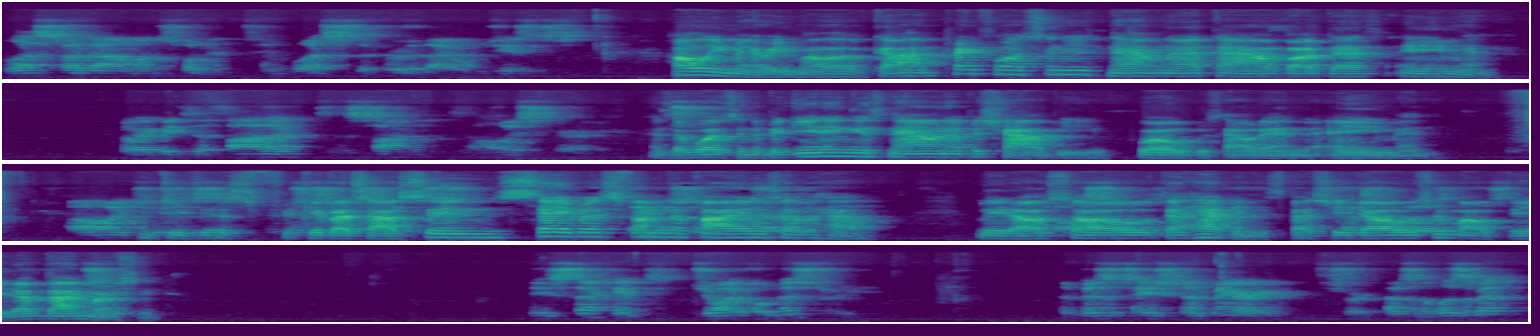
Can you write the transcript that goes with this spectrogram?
Blessed are thou amongst women, and blessed is the fruit of thy womb, Jesus. Holy Mary, Mother of God, pray for us sinners now and at the hour of our death. Amen. Glory be to the Father, to the Son, and to the Holy Spirit. As it was in the beginning, is now, and ever shall be, world without end. Amen. Oh, Jesus, Jesus, forgive us our sins, save us from the fires of hell. Lead our souls to heaven, especially those who most need of thy mercy. The second joyful mystery, the visitation of Mary her cousin Elizabeth,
